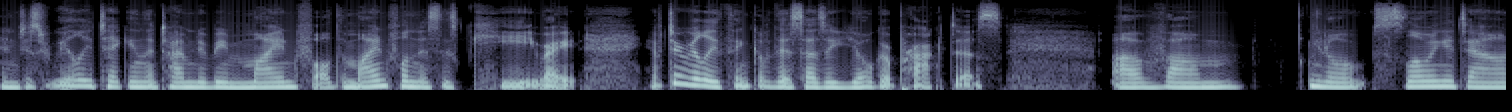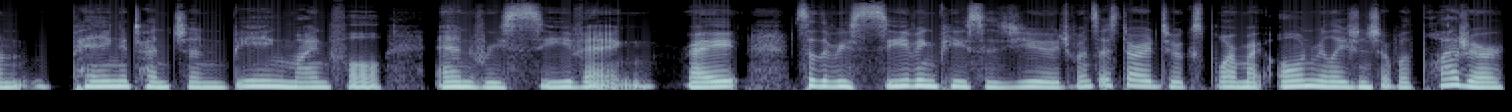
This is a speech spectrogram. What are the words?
and just really taking the time to be mindful. The mindfulness is key, right? You have to really think of this as a yoga practice of um, you know, slowing it down, paying attention, being mindful, and receiving, right? So the receiving piece is huge. Once I started to explore my own relationship with pleasure,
